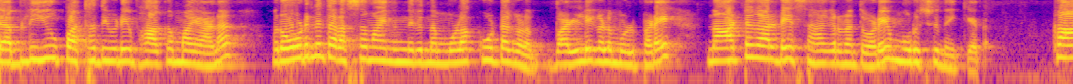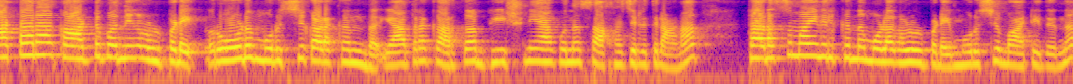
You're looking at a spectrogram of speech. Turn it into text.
ഡബ്ല്യു പദ്ധതിയുടെ ഭാഗമായാണ് റോഡിന് തടസ്സമായി നിന്നിരുന്ന മുളക്കൂട്ടങ്ങളും വള്ളികളും ഉൾപ്പെടെ നാട്ടുകാരുടെ സഹകരണത്തോടെ മുറിച്ചു നീക്കിയത്. കാട്ടാറ കാട്ടുപന്നികൾ ഉൾപ്പെടെ റോഡ് മുറിച്ചു കടക്കുന്നത് യാത്രക്കാർക്ക് ഭീഷണിയാകുന്ന സാഹചര്യത്തിലാണ് തടസ്സമായി നിൽക്കുന്ന മുളകൾ ഉൾപ്പെടെ മുറിച്ചു മാറ്റിയതെന്ന്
